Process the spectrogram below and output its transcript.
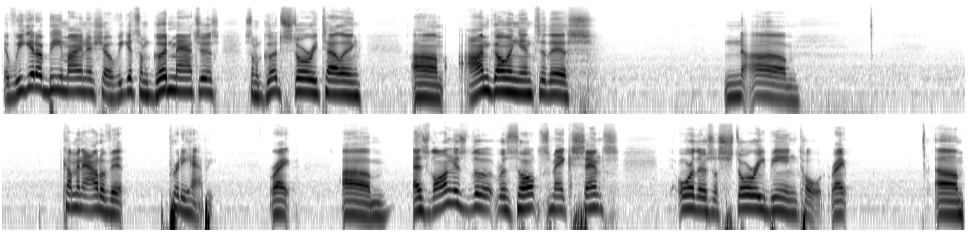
If we get a B minus show, if we get some good matches, some good storytelling, um, I'm going into this. Um, coming out of it pretty happy, right? Um, as long as the results make sense or there's a story being told, right? Um,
